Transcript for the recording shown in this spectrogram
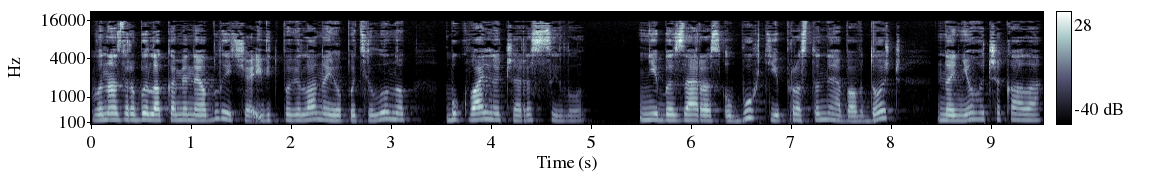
вона зробила кам'яне обличчя і відповіла на його поцілунок буквально через силу. Ніби зараз у бухті просто неба в дощ на нього чекала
